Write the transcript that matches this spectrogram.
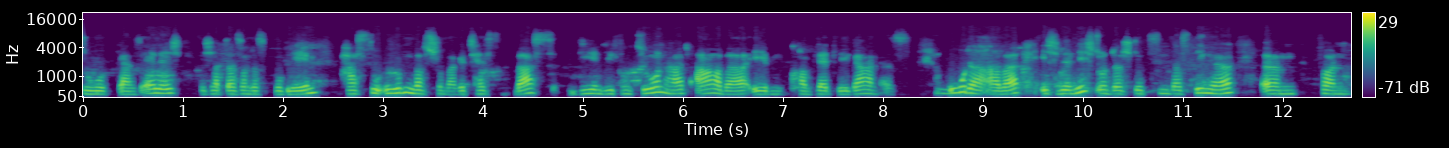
du, ganz ehrlich, ich habe das und das Problem, hast du irgendwas schon mal getestet, was die in die Funktion hat, aber eben komplett vegan ist? Mhm. Oder aber, ich will nicht unterstützen, dass Dinge ähm, von,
